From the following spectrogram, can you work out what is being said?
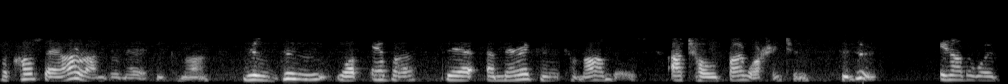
because they are under American command, will do whatever their American commanders are told by Washington to do. In other words,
